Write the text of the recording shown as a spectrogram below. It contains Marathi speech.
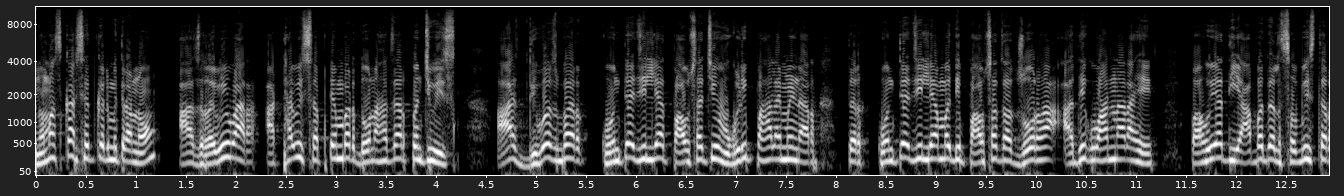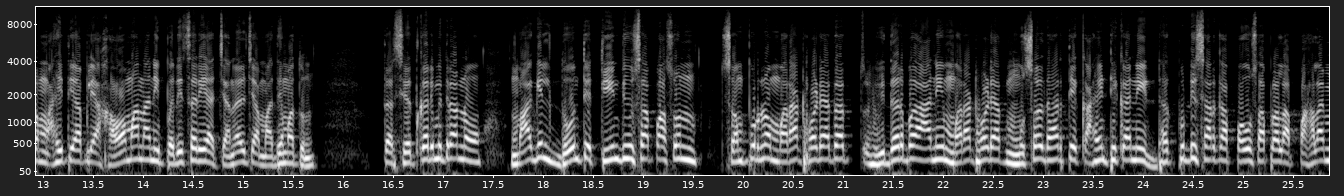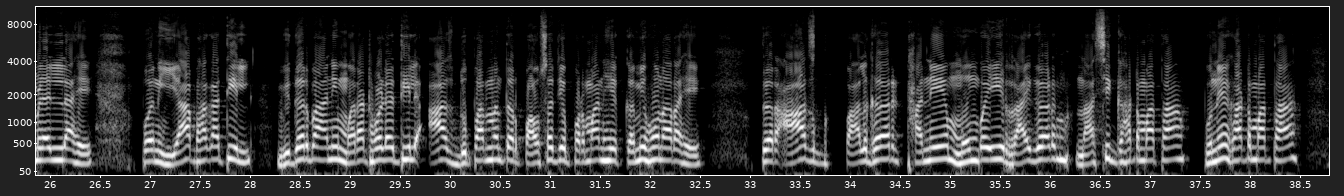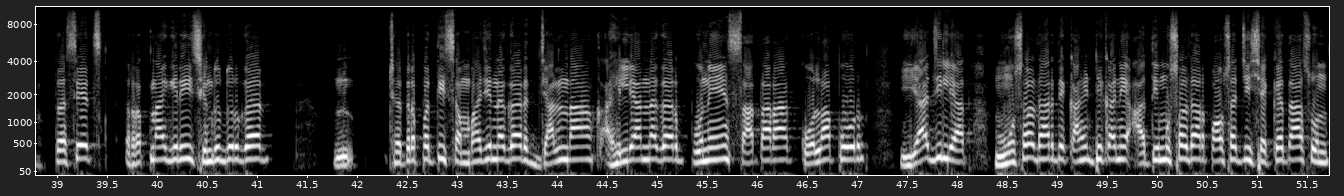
नमस्कार शेतकरी मित्रांनो. आज रविवार अठ्ठावीस सप्टेंबर दोन हजार पंचवीस. आज दिवसभर कोणत्या जिल्ह्यात पावसाची उघडीप पाहायला मिळणार? तर कोणत्या जिल्ह्यामध्ये पावसाचा जोर हा अधिक वाढणार आहे? पाहूयात याबद्दल सविस्तर माहिती आपल्या हवामान आणि परिसर या चॅनलच्या माध्यमातून. तर शेतकरी मित्रांनो मागील दोन ते तीन दिवसापासून संपूर्ण मराठवाड्यात विदर्भ आणि मराठवाड्यात मुसळधार ते काही ठिकाणी ढगफुटीसारखा पाऊस आपल्याला पाहायला मिळालेला आहे. पण या भागातील विदर्भ आणि मराठवाड्यातील आज दुपारनंतर पावसाचे प्रमाण हे कमी होणार आहे. तर आज पालघर ठाणे मुंबई रायगड नाशिक घाटमाथा पुणे घाटमाथा तसेच रत्नागिरी सिंधुदुर्ग छत्रपती संभाजीनगर जालना अहिल्यानगर पुणे सातारा कोल्हापूर या जिल्ह्यात मुसळधार ते काही ठिकाणी अतिमुसळधार पावसाची शक्यता असून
